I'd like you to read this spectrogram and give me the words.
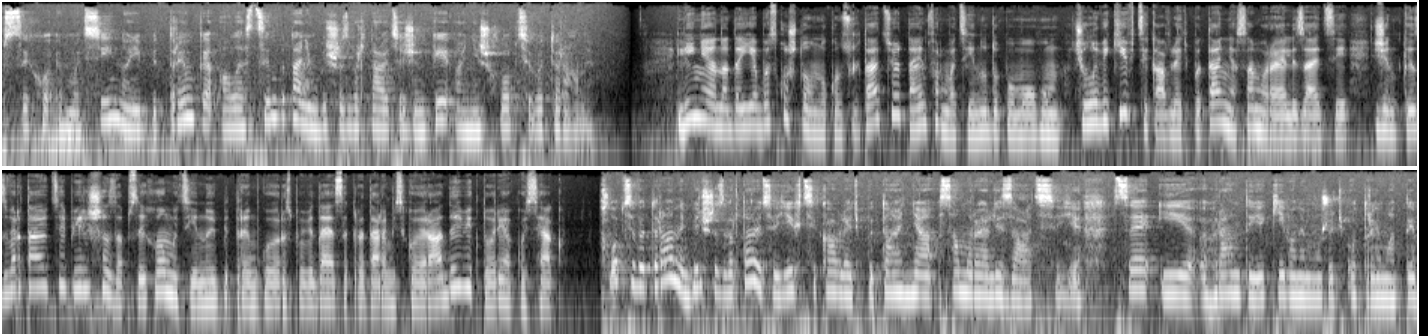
психоемоційної підтримки, але з цим питанням більше звертаються жінки аніж хлопці-ветерани. Лінія надає безкоштовну консультацію та інформаційну допомогу. Чоловіків цікавлять питання самореалізації. Жінки звертаються більше за психоемоційною підтримкою, розповідає секретар міської ради Вікторія Косяк. Хлопці-ветерани більше звертаються, їх цікавлять питання самореалізації. Це і гранти, які вони можуть отримати.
